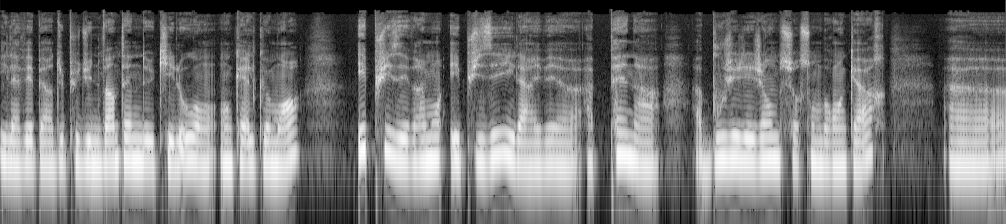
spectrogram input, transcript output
Il avait perdu plus d'une vingtaine de kilos en, quelques mois. Épuisé, vraiment épuisé. Il arrivait euh, à peine à, bouger les jambes sur son brancard. Euh,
